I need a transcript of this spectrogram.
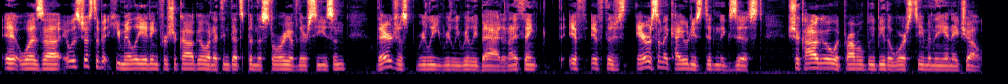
It was uh, it was just a bit humiliating for Chicago, and I think that's been the story of their season. They're just really, really, really bad, and I think if if the Arizona Coyotes didn't exist, Chicago would probably be the worst team in the NHL.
